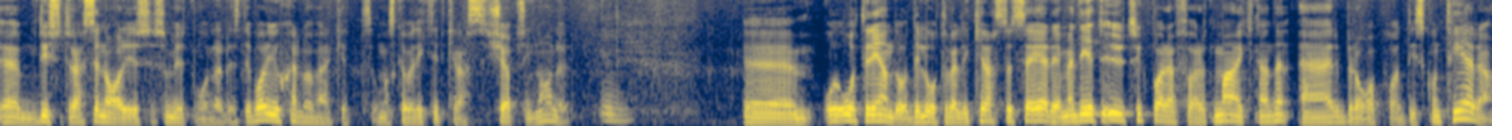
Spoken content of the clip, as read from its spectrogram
eh, dystra scenarier som utmålades. Det var ju själva verket, om man ska vara riktigt krass, köpsignaler. Mm. Eh, och återigen, då, det låter väldigt krasst att säga det, men det är ett uttryck bara för att marknaden är bra på att diskontera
